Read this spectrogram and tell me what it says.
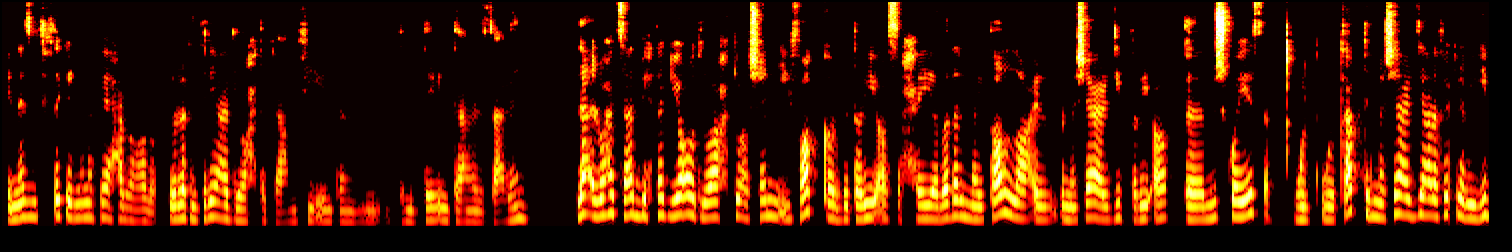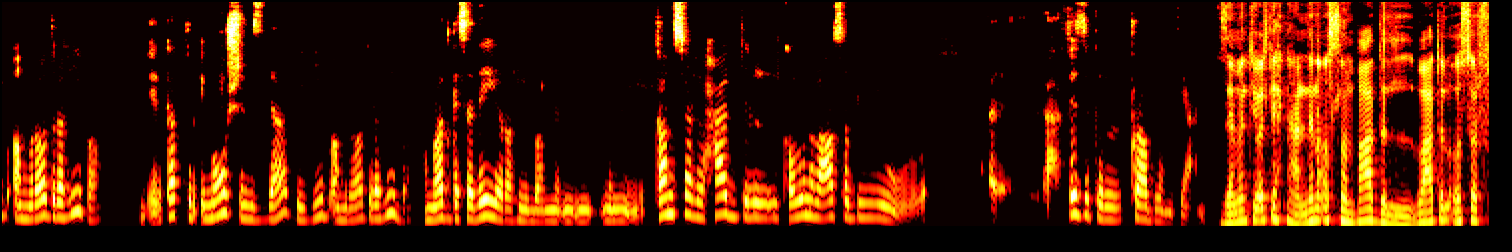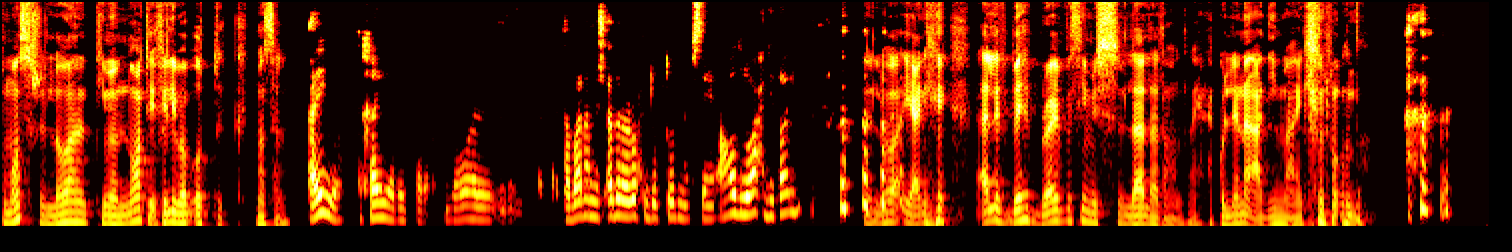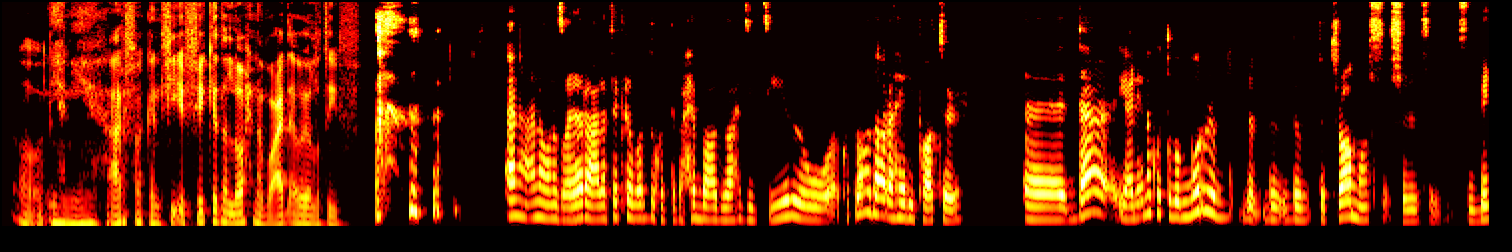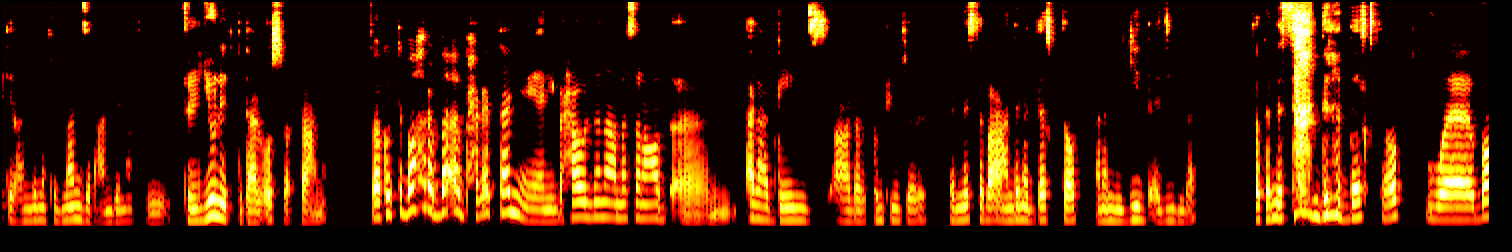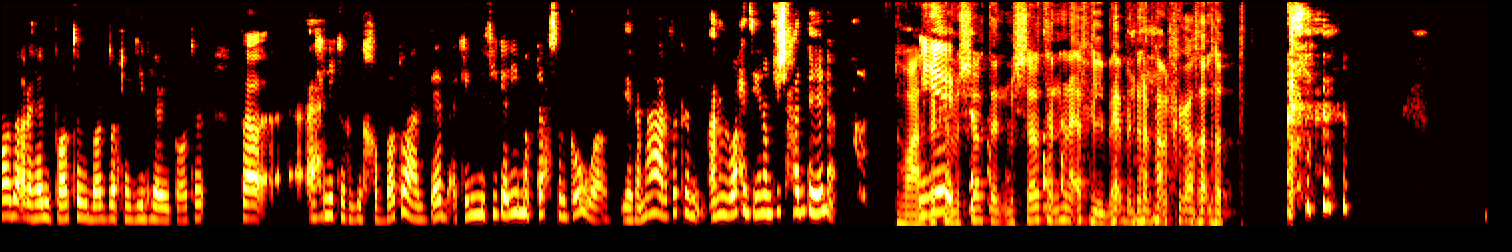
الناس بتفتكر إن أنا فيها حاجة غلط. يقول لك أنت ليه قاعد لوحدك يا عم؟ في إيه؟ أنت أنت متضايق؟ أنت زعلان؟ لا الواحد ساعات بيحتاج يقعد لوحده عشان يفكر بطريقة صحية بدل ما يطلع المشاعر دي بطريقة آه، مش كويسة. وكبت المشاعر دي على فكرة بيجيب أمراض رهيبة. كبت ال emotions ده بيجيب أمراض رهيبة أمراض جسدية رهيبة من من ال cancer لحد القولون العصبي و physical problems يعني. زي ما انت قلتي إحنا عندنا أصلا بعض ال... بعض الأسر في مصر اللي هو انت ممنوع تقفلي باب أوضتك مثلا. أيوه تخيل انت بقى اللي هو ال- طب أنا مش قادرة أروح لدكتور نفساني أقعد لوحدي طيب؟ اللي هو يعني ألف ب privacy مش لا لا لا إحنا كلنا قاعدين معاكي في الأوضة. آه يعني عارفة كان في إفيه كده اللي هو إحنا بعاد قوي يا لطيف. أنا أنا وأنا صغيرة على فكرة برضو كنت بحب أقعد لوحدي كتير وكنت بقعد أقرأ هاري بوتر. آه، ده يعني أنا كنت بمر ب trauma في في البيت اللي عندنا في المنزل عندنا في ال unit بتاع الأسرة بتاعنا. فكنت بهرب بقى بحاجات تانية يعني بحاول إن أنا مثلا أقعد ألعب games على الكمبيوتر. كان لسه بقى عندنا ال desktop أنا من الجيل القديم ده فكان لسه عندنا ال desktop. وبقعد أقرأ هاري بوتر برضو إحنا جيل هاري بوتر. فأهلي كانوا بيخبطوا على الباب أكن في جريمة بتحصل جوه. يا جماعة على فكرة أنا لوحدي هنا مفيش حد هنا. هو على فكرة مش شرط مش شرط إن أنا أقفل الباب إن أنا بعمل حاجة غلط.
